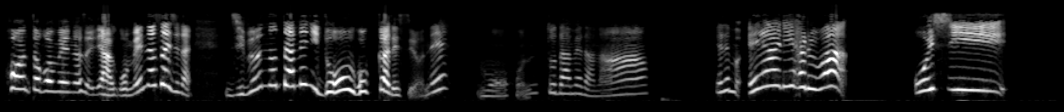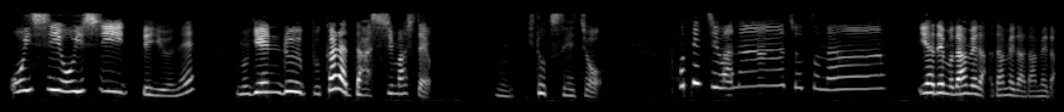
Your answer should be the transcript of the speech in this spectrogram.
ほんとごめんなさい。いや、ごめんなさいじゃない。自分のためにどう動くかですよね。もうほんとダメだな。いやでも、エアリアルは、美味しい、美味しい美味しいっていうね、無限ループから脱しましたよ。うん、一つ成長。ポテチはなぁ、ちょっとなぁ。いやでもダメだ、ダメだ、ダメだ。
